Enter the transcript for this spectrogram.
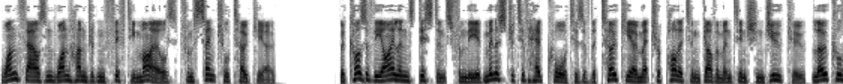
1,150 miles from central Tokyo. Because of the island's distance from the administrative headquarters of the Tokyo Metropolitan Government in Shinjuku, local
